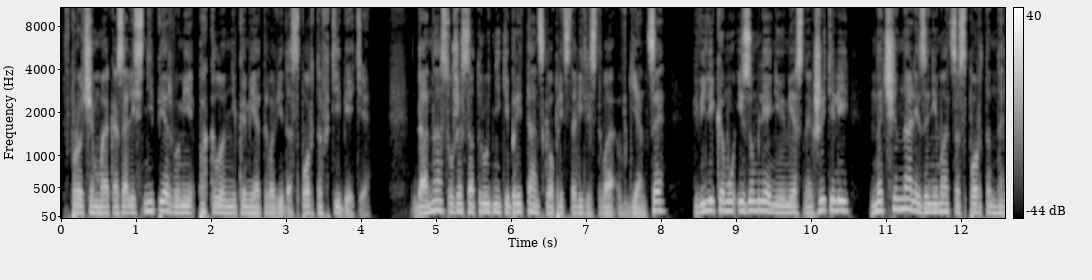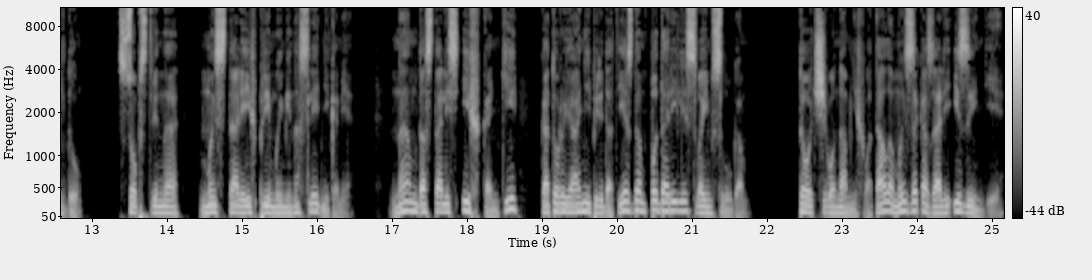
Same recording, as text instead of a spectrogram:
Впрочем, мы оказались не первыми поклонниками этого вида спорта в Тибете. До нас уже сотрудники британского представительства в Гьянце, к великому изумлению местных жителей, начинали заниматься спортом на льду. Собственно, мы стали их прямыми наследниками. Нам достались их коньки, которые они перед отъездом подарили своим слугам. То, чего нам не хватало, мы заказали из Индии.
